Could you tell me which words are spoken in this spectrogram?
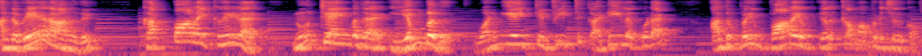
அந்த வேரானது கற்பாறை கீழே நூற்றி ஐம்பது எண்பது ஒன் எயிட்டி ஃபீட்டுக்கு அடியில் கூட அது போய் பாறை இறுக்கமாக பிடிச்சிருக்கும்.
